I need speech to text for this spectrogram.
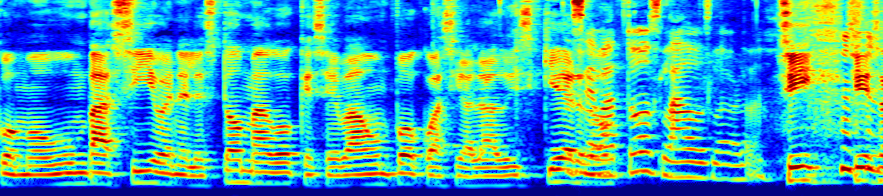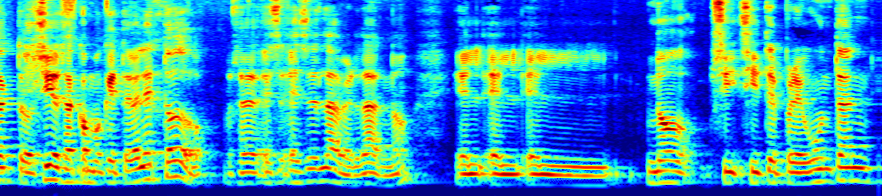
como un vacío en el estómago que se va un poco hacia el lado izquierdo. Se va a todos lados, la verdad. Sí, sí, exacto. Sí, o sea, como que te duele todo. O sea, esa es la verdad, ¿no? El, el, el, no, si, si te preguntan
